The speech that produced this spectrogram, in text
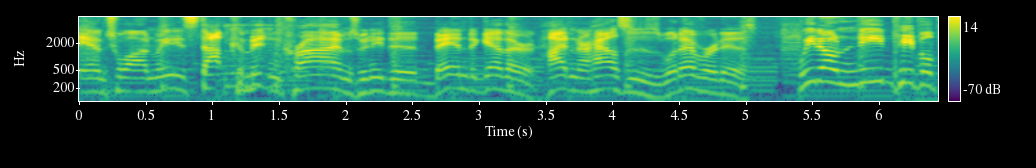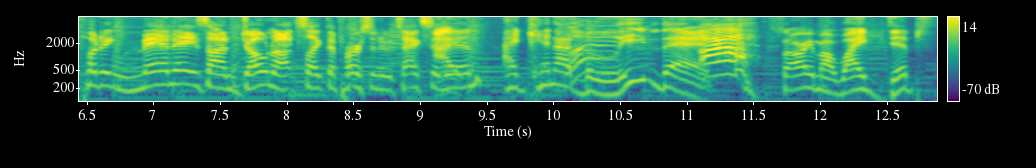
Antoine, we need to stop committing crimes. We need to band together, hide in our houses, whatever it is. We don't need people putting mayonnaise on donuts like the person who texted in. I, I cannot believe that. Ah! Sorry, my wife dips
